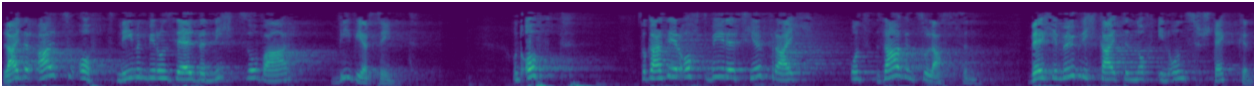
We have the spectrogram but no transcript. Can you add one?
leider allzu oft, nehmen wir uns selber nicht so wahr, wie wir sind. Und oft, sogar sehr oft wäre es hilfreich, uns sagen zu lassen, welche Möglichkeiten noch in uns stecken.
